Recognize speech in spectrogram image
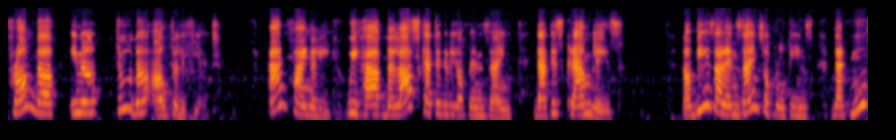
from the inner to the outer leaflet. And finally, we have the last category of enzyme that is scramblase. Now, these are enzymes or proteins that move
